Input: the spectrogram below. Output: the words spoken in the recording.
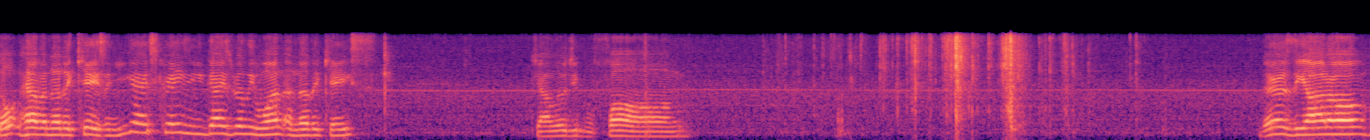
Don't have another case. And you guys crazy? You guys really want another case? Gianluigi Buffon. There's the auto.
